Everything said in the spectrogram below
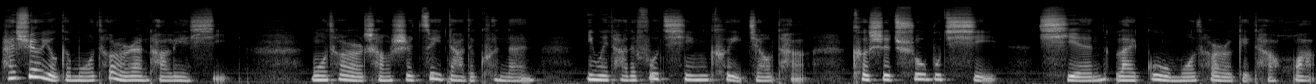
还需要有个模特儿让他练习。模特儿尝试最大的困难。因为他的父亲可以教他，可是出不起钱来雇模特儿给他画，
